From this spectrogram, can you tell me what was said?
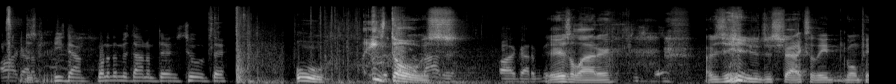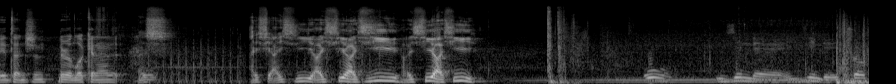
Oh, I got him. He's down. One of them is down up there. There's two up there. Ooh, eat those. Oh, I got him. There's a ladder. I just need you to distract so they won't pay attention. They were looking at it. Nice. I see, I see, I see, I see, I see, I see. Oh, he's in there. He's in there. Truck.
